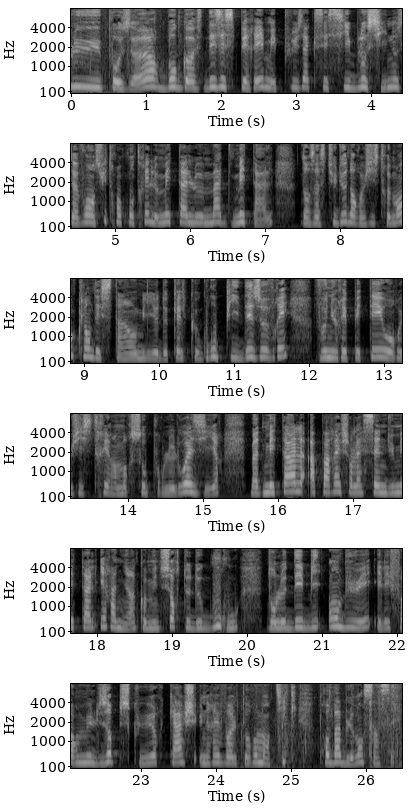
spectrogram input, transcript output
plus poseur, beau gosse, désespéré, mais plus accessible aussi. Nous avons ensuite rencontré le métalleux Mad Metal dans un studio d'enregistrement clandestin au milieu de quelques groupies désœuvrés venus répéter ou enregistrer un morceau pour le loisir. Mad Metal apparaît sur la scène du métal iranien comme une sorte de gourou dont le débit embué et les formules obscures cachent une révolte romantique probablement sincère.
